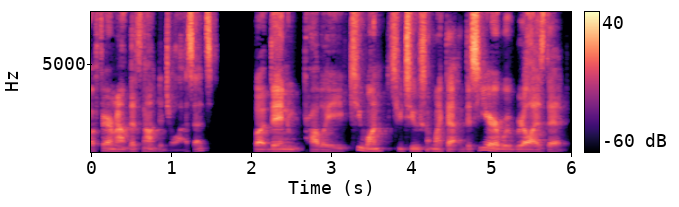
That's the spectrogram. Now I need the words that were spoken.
a fair amount that's not digital assets. But then probably Q1, Q2, something like that this year, we realized that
